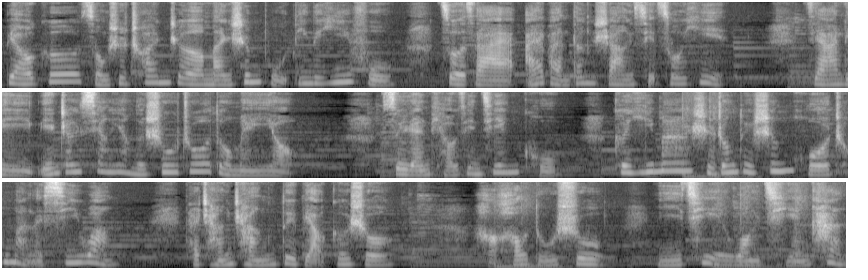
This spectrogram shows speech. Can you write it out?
表哥总是穿着满身补丁的衣服，坐在矮板凳上写作业，家里连张像样的书桌都没有。虽然条件艰苦，可姨妈始终对生活充满了希望。她常常对表哥说：“好好读书，一切往前看，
